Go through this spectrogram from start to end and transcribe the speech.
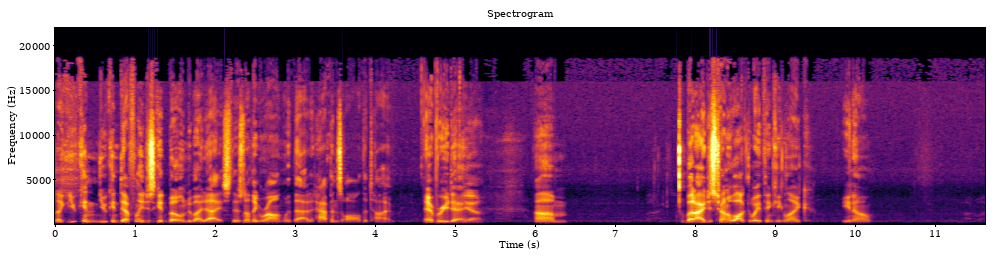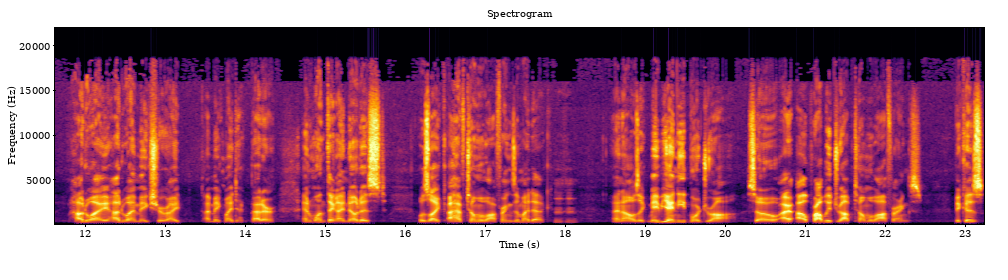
like you can, you can definitely just get boned by dice. There's nothing wrong with that. It happens all the time, every day. yeah, but I just kind of walked away thinking like, you know, how do I how do I make sure I I make my deck better? And one thing I noticed was like I have Tome of Offerings in my deck, mm-hmm. and I was like maybe I need more draw. So I, I'll probably drop Tome of Offerings because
